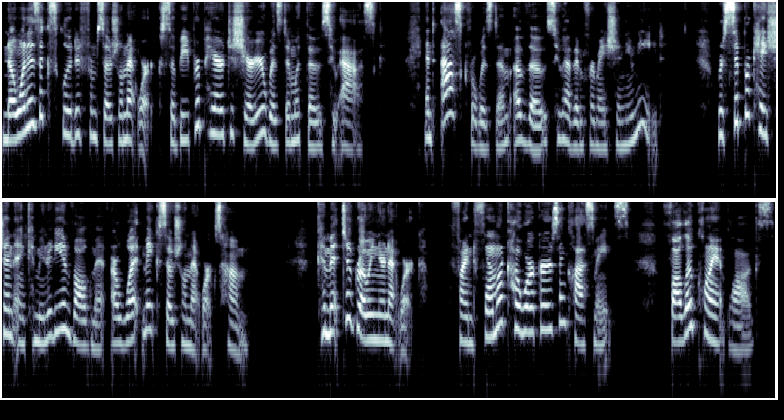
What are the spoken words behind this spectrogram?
No one is excluded from social networks, so be prepared to share your wisdom with those who ask. And ask for wisdom of those who have information you need. Reciprocation and community involvement are what make social networks hum. Commit to growing your network. Find former coworkers and classmates, follow client blogs,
